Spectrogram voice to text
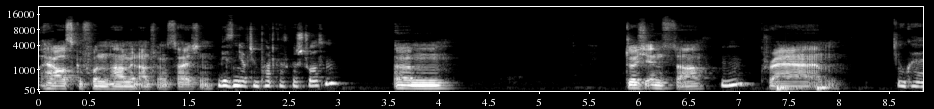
herausgefunden haben, in Anführungszeichen. Wie sind die auf den Podcast gestoßen? Ähm, durch Insta. Mhm. Cram. Okay.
